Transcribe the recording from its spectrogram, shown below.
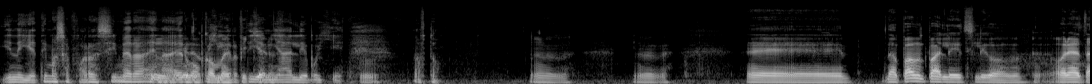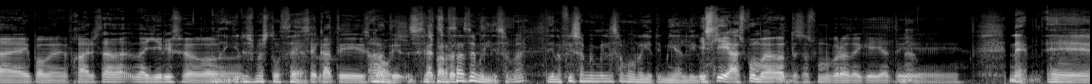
είναι γιατί μας αφορά σήμερα ένα έργο που έχει γραφτεί για μια άλλη εποχή. Αυτό. Ναι, βέβαια. Ναι, βέβαια. Ε, να πάμε πάλι έτσι λίγο. Ωραία τα είπαμε. Ευχάριστα. Να, γυρίσω εγώ. Να γυρίσουμε στο θέατρο. Σε κάτι. Α, όχι, στις παραστάσεις δεν μιλήσαμε. Την αφήσαμε, μιλήσαμε μόνο για τη μία λίγο. Ισχύει, ας πούμε, mm. όντως, ας πούμε πρώτα και γιατί. Ναι, ναι ε,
